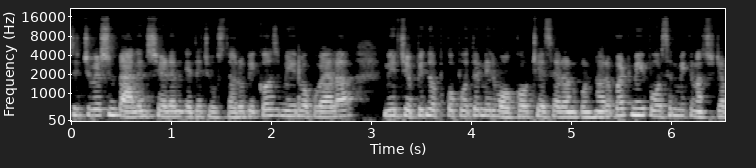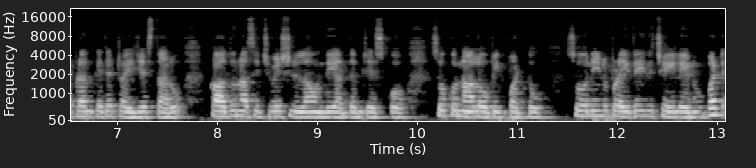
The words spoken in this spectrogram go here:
సిచ్యువేషన్ బ్యాలెన్స్ చేయడానికి అయితే చూస్తారు. బికాజ్ మీరు ఒకవేళ మీరు చెప్పింది ఒప్పుకోకపోతే మీరు వాకౌట్ చేశారనుకుంటున్నారు. బట్ మీ పర్సన్ మీకు నచ్చ చెప్పడానికి అయితే ట్రై చేస్తారు. కాదు నా సిచ్యువేషన్ ఇలా ఉంది అర్థం చేసుకో. సో కొన్నాళ్ళు ఓపిక పట్టు. సో నేను ఇప్పుడైతే ఇది చేయలేను. బట్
